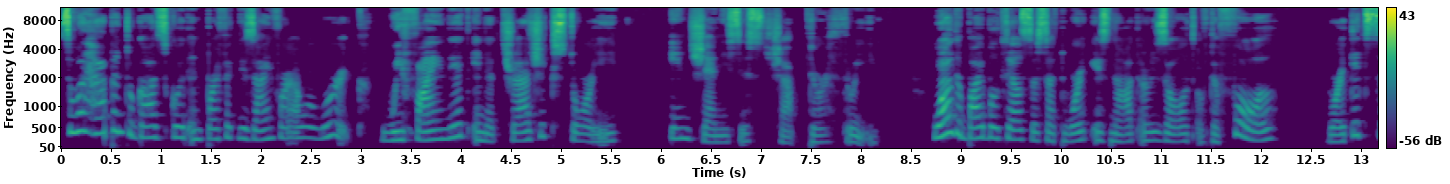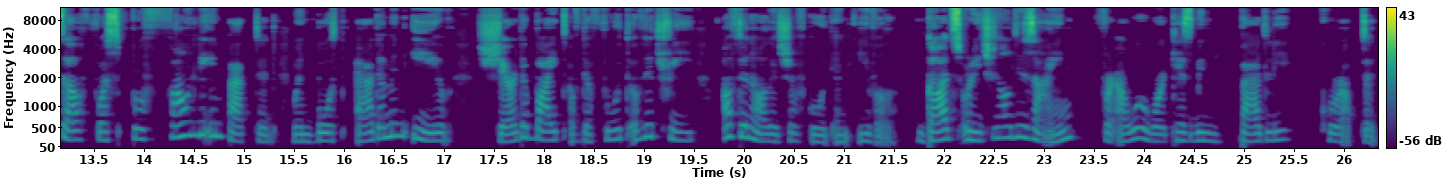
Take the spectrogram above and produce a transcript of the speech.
So, what happened to God's good and perfect design for our work? We find it in a tragic story in Genesis chapter 3. While the Bible tells us that work is not a result of the fall, work itself was profoundly impacted when both Adam and Eve shared the bite of the fruit of the tree of the knowledge of good and evil. God's original design for our work has been badly corrupted,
